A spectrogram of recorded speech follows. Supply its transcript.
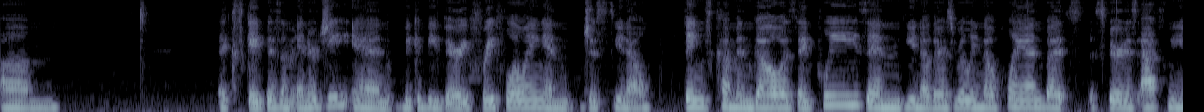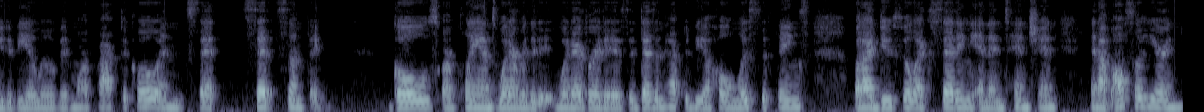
um, escapism energy and we can be very free flowing and just you know things come and go as they please and you know there's really no plan but the spirit is asking you to be a little bit more practical and set set something goals or plans whatever that whatever it is it doesn't have to be a whole list of things but I do feel like setting an intention and I'm also hearing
